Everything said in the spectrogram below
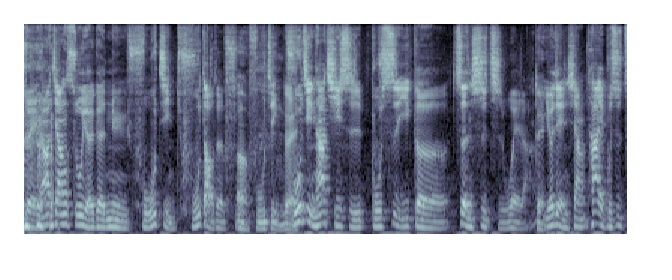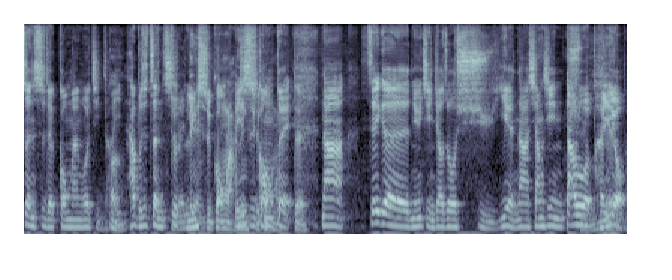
对，然后江苏有一个女辅警，辅导的辅，嗯，辅警，对，辅警她其实不是一个正式职位啦，对，有点像，她也不是正式的公安或警察，她、嗯、不是正职人员，临时工啦，临时工，对。对，那。这个女警叫做许燕，那相信大陆的朋友，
